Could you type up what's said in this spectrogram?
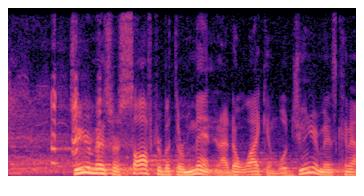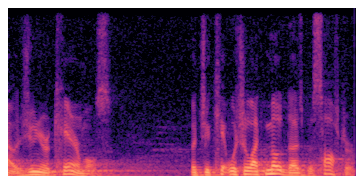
junior mints are softer, but they're mint, and I don't like them. Well, junior mints came out with junior caramels, but you can't, which are like milk duds, but softer.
